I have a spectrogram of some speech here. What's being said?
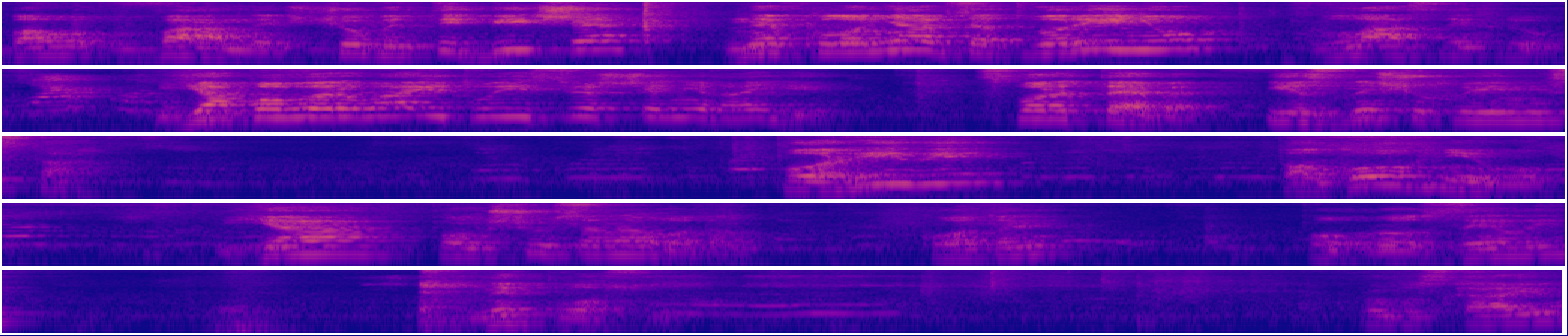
бавани, щоби ти більше не вклонявся творінню власних рук. Я повириваю твої священні гаї според тебе і знищу твої міста. Пориві палкого гніву я помщуся народам, котрі погрозили непослух. Пропускаю.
